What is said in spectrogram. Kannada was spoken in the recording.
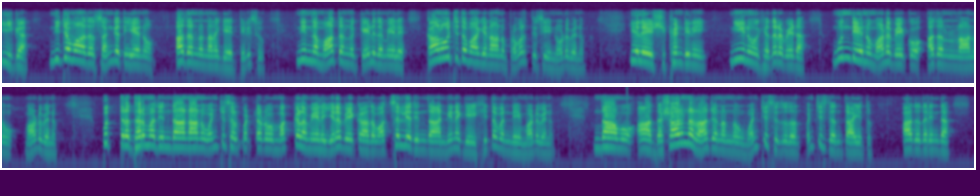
ಈಗ ನಿಜವಾದ ಸಂಗತಿಯೇನೋ ಅದನ್ನು ನನಗೆ ತಿಳಿಸು. ನಿನ್ನ ಮಾತನ್ನು ಕೇಳಿದ ಮೇಲೆ ಕಾಲೋಚಿತವಾಗಿ ನಾನು ಪ್ರವರ್ತಿಸಿ ನೋಡುವೆನು. ಎಲೆ ಶಿಖಂಡಿನಿ ನೀನು ಹೆದರಬೇಡ, ಮುಂದೇನು ಮಾಡಬೇಕೋ ಅದನ್ನು ನಾನು ಮಾಡುವೆನು. ಪುತ್ರ ಧರ್ಮದಿಂದ ನಾನು ವಂಚಿಸಲ್ಪಟ್ಟರೂ ಮಕ್ಕಳ ಮೇಲೆ ಇರಬೇಕಾದ ವಾತ್ಸಲ್ಯದಿಂದ ನಿನಗೆ ಹಿತವನ್ನೇ ಮಾಡುವೆನು. ನಾವು ಆ ದಶಾರ್ಣ ರಾಜನನ್ನು ವಂಚಿಸಿದ, ವಂಚಿಸಿದಂತಾಯಿತು. ಆದುದರಿಂದ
